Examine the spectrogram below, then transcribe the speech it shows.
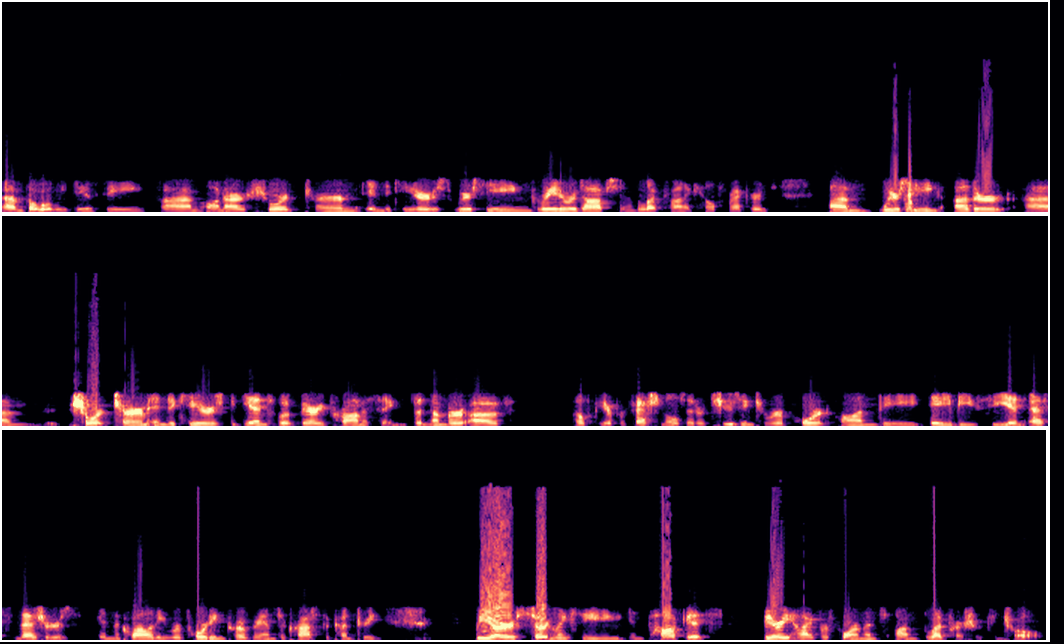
Um, but what we do see um, on our short-term indicators, we're seeing greater adoption of electronic health records um, we're seeing other um, short-term indicators begin to look very promising. The number of healthcare professionals that are choosing to report on the A, B, C, and S measures in the quality reporting programs across the country. We are certainly seeing in pockets very high performance on blood pressure control.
